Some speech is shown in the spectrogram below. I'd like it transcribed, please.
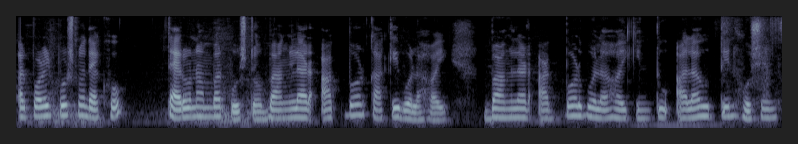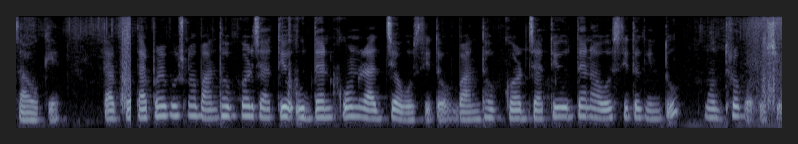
আর পরের প্রশ্ন দেখো তেরো নম্বর প্রশ্ন, বাংলার আকবর কাকে বলা হয়? বাংলার আকবর বলা হয় কিন্তু আলাউদ্দিন হোসেন শাহকে তারপর তারপরে প্রশ্ন, বান্ধবগড় জাতীয় উদ্যান কোন রাজ্যে অবস্থিত? বান্ধবগড় জাতীয় উদ্যান অবস্থিত কিন্তু মধ্যপ্রদেশে।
